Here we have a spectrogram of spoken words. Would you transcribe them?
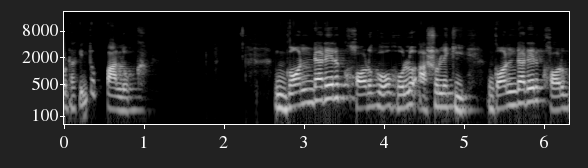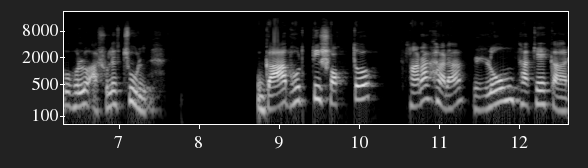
ওটা কিন্তু পালক। গন্ডারের খর্গ হলো আসলে কি? গন্ডারের খর্গ হলো আসলে চুল। গা ভর্তি শক্ত, খাড়া খাড়া লোম থাকে কার?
